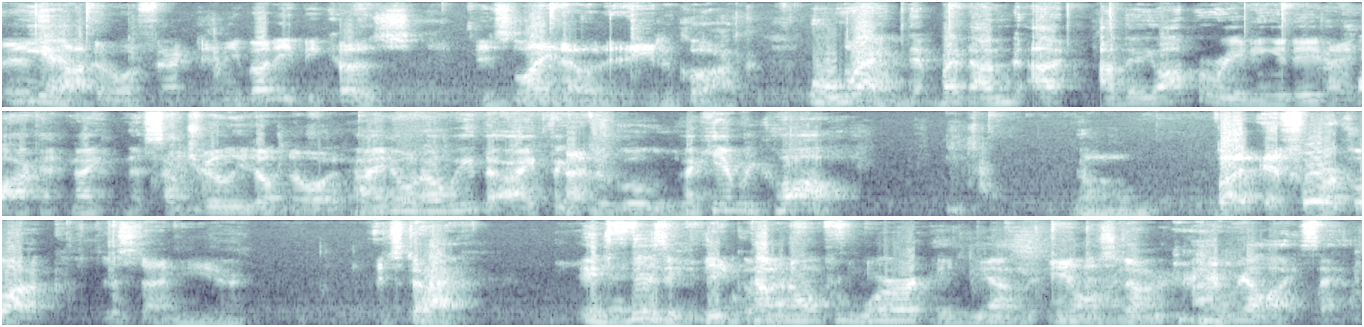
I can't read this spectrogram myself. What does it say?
it's Yeah. not gonna affect anybody because it's light out at eight o'clock. Well, right, but I'm, are are they operating at eight o'clock at night in the summer? I summer? truly don't know it. I don't know either. I think, Kind of Google I it. can't recall. Um, But at four o'clock this time of year, it's dark. Right. It's busy. People coming home from work and, yeah, you know, And it's dark. I realize that.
